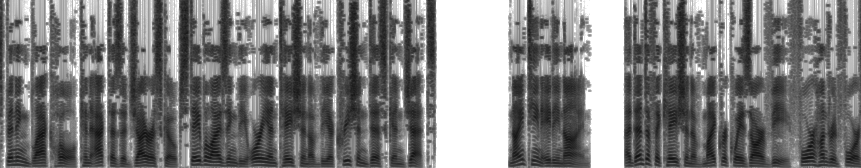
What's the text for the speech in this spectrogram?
spinning black hole can act as a gyroscope stabilizing the orientation of the accretion disk and jets. 1989. Identification of microquasar V404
